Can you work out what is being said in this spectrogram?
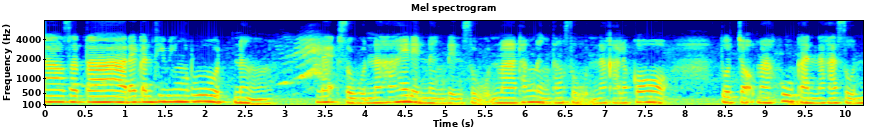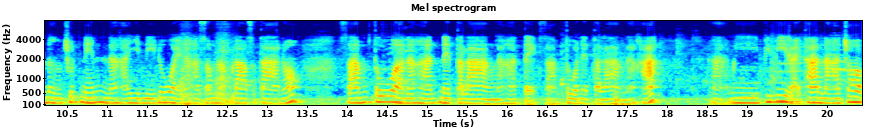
ลาวสตาร์ได้กันที่วิ่งรูดหนึ่งและศูนย์นะคะ ให้เด่นหนึ่งเด่นศูนย์มาทั้งหนึ่งทั้งศูนย์นะคะ แล้วก็ตัวเจาะมาคู่กันนะคะศูนย์หนึ่งชุดเน้นนะคะ ยินดีด้วยนะคะสำหรับลาวสตาร์เนาะสามตัวนะคะ ในตารางนะคะ แตกสามตัวในตารางนะคะมีพี่ๆหลายท่านนะคะ ชอบ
